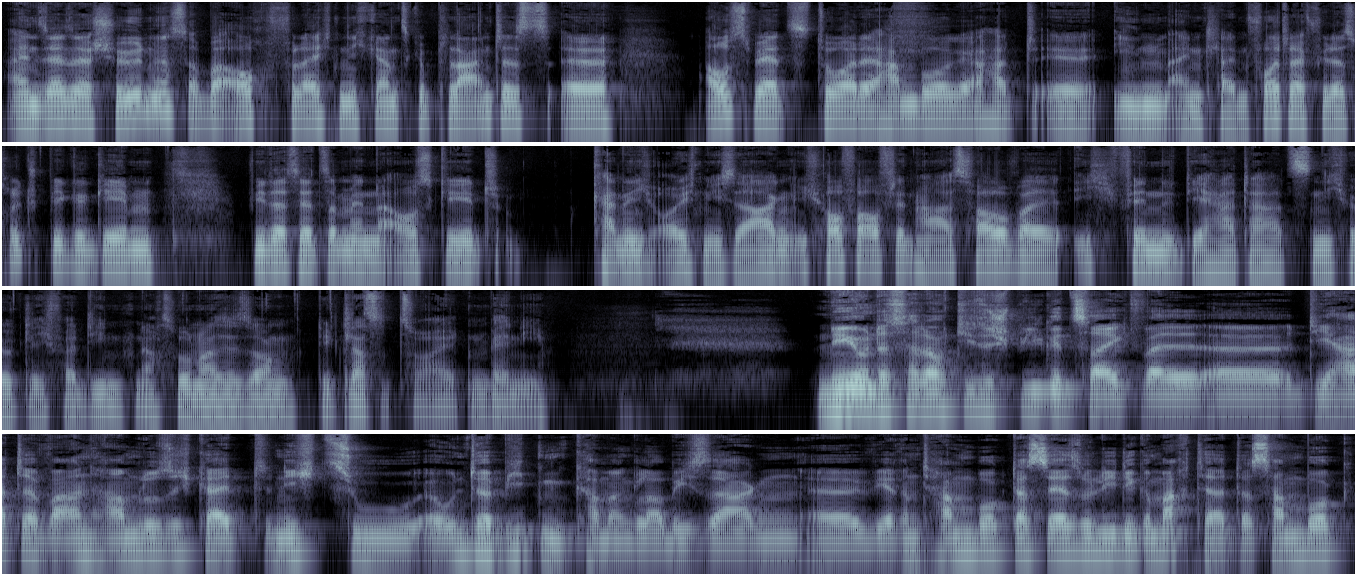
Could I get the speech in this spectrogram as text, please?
Ein sehr, sehr schönes, aber auch vielleicht nicht ganz geplantes äh, Auswärtstor der Hamburger hat äh, ihnen einen kleinen Vorteil für das Rückspiel gegeben. Wie das jetzt am Ende ausgeht, kann ich euch nicht sagen. Ich hoffe auf den HSV, weil ich finde, die Hertha hat es nicht wirklich verdient, nach so einer Saison die Klasse zu halten, Benny. Nee, und das hat auch dieses Spiel gezeigt, weil äh, die Hertha war an Harmlosigkeit nicht zu äh, unterbieten, kann man glaube ich sagen, äh, während Hamburg das sehr solide gemacht hat. Dass Hamburg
